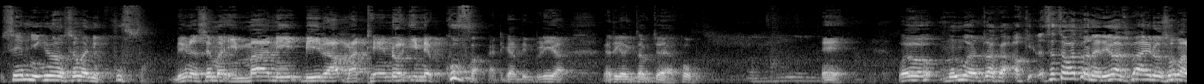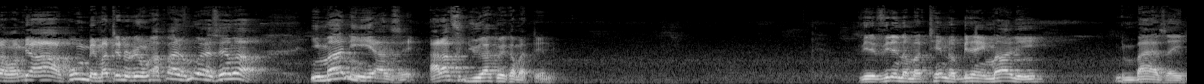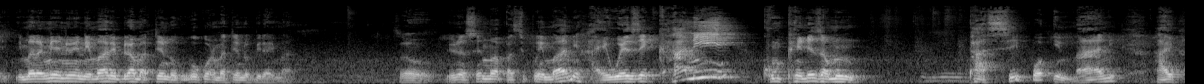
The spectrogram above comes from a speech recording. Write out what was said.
Sehemu nyingine wanasema ni kufa. Biblia inasema imani bila matendo imekufa katika Biblia katika kitabu cha Yakobo. Eh hiyo Mungu anataka okay sasa watu wanaelewa vibaya hilo somo anakuambia ah kumbe matendo ndio hapana Mungu anasema Imani ianze, alafu juu yake weka matendo. Vile vile na matendo bila imani ni mbaya zaidi. Ni maana mimi niwe ni imani bila matendo kuliko kuwa na matendo bila imani. So, inasema pasipo imani haiwezekani kumpendeza Mungu. Pasipo imani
